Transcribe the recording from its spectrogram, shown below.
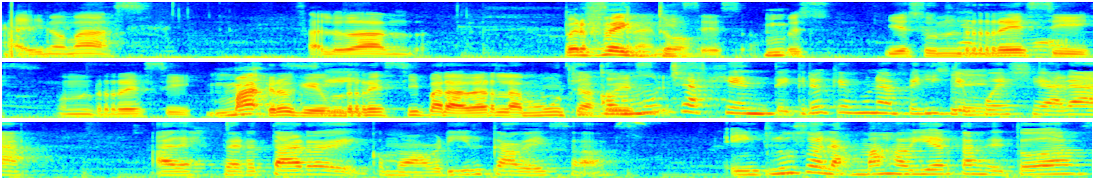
Ahí nomás. Saludando. Perfecto. Es eso. M- Pues- y es un re sí. Un re sí. Ma- Creo que un Sí. re sí para verla Y muchas con veces. mucha gente. Creo que es una peli que puede llegar a, a despertar, eh, como abrir cabezas. E incluso las más abiertas de todas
